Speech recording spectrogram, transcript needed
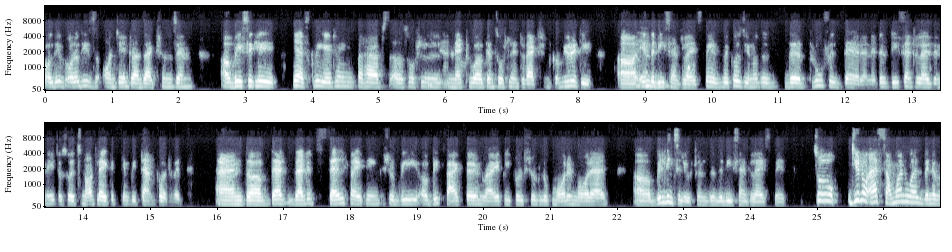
all these all of these on-chain transactions and uh, basically, yes, creating perhaps a social Yeah. network and social interaction community uh, in the decentralized space because, you know, the the proof is there and it is decentralized in nature, so it's not like it can be tampered with. And uh, that that itself, I think, should be a big factor in why people should look more and more at uh, building solutions in the decentralized space. So, you know, as someone who has been a,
